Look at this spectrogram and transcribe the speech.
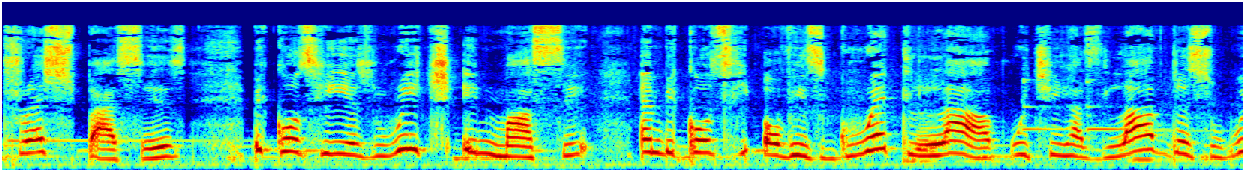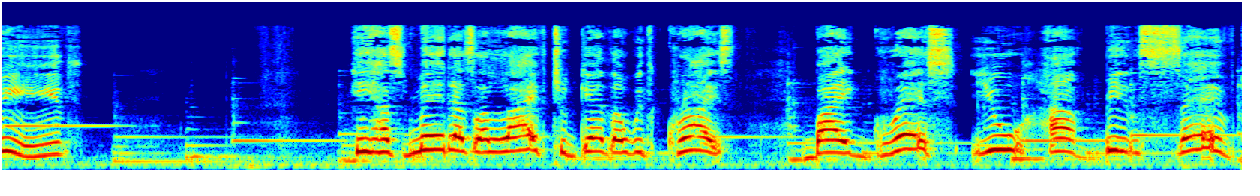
trespasses, because He is rich in mercy, and because he, of His great love, which He has loved us with, He has made us alive together with Christ. By grace you have been saved.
